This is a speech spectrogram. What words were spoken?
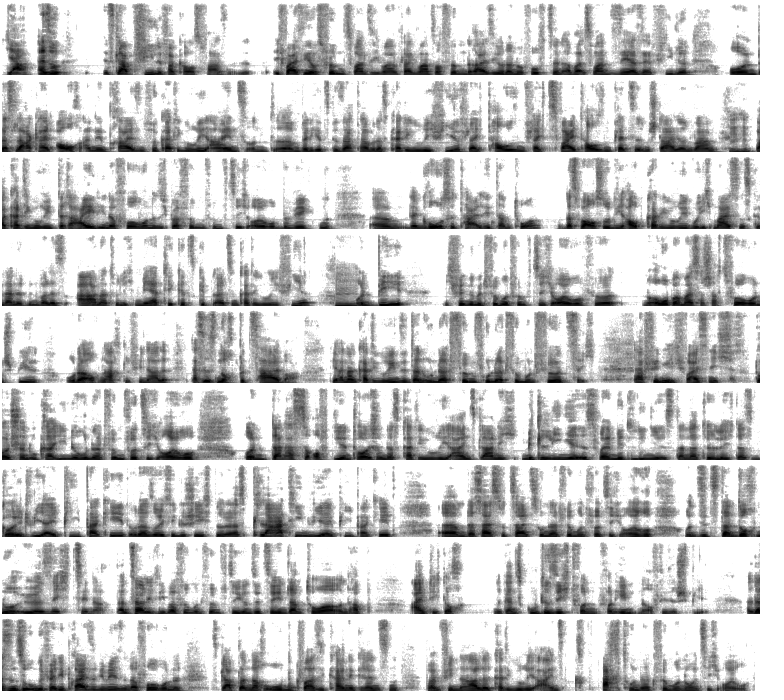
ja, also es gab viele Verkaufsphasen. Ich weiß nicht, ob es 25 waren, vielleicht waren es auch 35 oder nur 15, aber es waren sehr, sehr viele. Und das lag halt auch an den Preisen für Kategorie 1. Und äh, wenn ich jetzt gesagt habe, dass Kategorie 4 vielleicht 1000, vielleicht 2000 Plätze im Stadion waren, mhm. war Kategorie 3, die in der Vorrunde sich bei 55 Euro bewegten, ähm, der große Teil hinterm Tor. Das war auch so die Hauptkategorie, wo ich meistens gelandet bin, weil es A natürlich mehr Tickets gibt als in Kategorie 4 mhm. und B, ich finde mit 55 Euro für ein Europameisterschaftsvorrundenspiel oder auch ein Achtelfinale, das ist noch bezahlbar. Die anderen Kategorien sind dann 105, 145. Da finde hm. ich, weiß nicht, Deutschland, Ukraine 145 Euro. Und dann hast du oft die Enttäuschung, dass Kategorie 1 gar nicht Mittellinie ist, weil Mittellinie ist dann natürlich das Gold-VIP-Paket oder solche Geschichten oder das Platin-VIP-Paket. Ähm, das heißt, du zahlst 145 Euro und sitzt dann doch nur Höhe 16er. Dann zahle ich lieber 55 und sitze hinterm Tor und habe eigentlich doch eine ganz gute Sicht von, von hinten auf dieses Spiel. Also das sind so ungefähr die Preise gewesen in der Vorrunde. Es gab dann nach oben quasi keine Grenzen. Beim Finale Kategorie 1 895 Euro.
